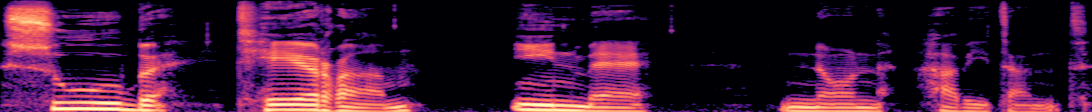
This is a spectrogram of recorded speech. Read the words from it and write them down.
sub terram in me non habitant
